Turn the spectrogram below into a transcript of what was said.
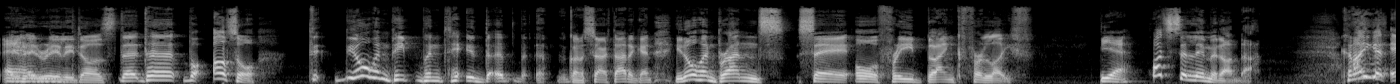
It, it Um, really does. The the but also. the- You know when people when t- uh, I'm going to start that again. You know when brands say, "Oh, free blank for life." Yeah, What's the limit on that? Can I, I get was- you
